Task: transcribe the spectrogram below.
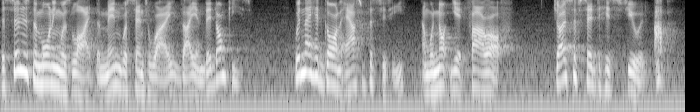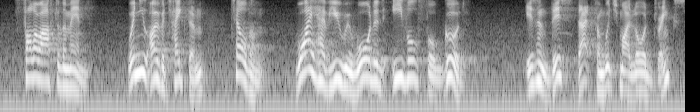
As soon as the morning was light, the men were sent away, they and their donkeys. When they had gone out of the city and were not yet far off, Joseph said to his steward, Up, follow after the men. When you overtake them, tell them, Why have you rewarded evil for good? Isn't this that from which my Lord drinks,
